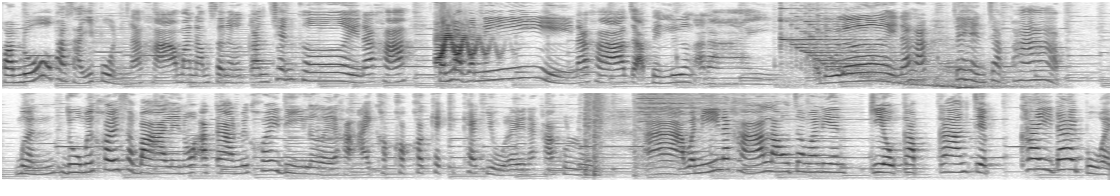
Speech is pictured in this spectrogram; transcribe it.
ความรู้ภาษาญี่ปุ่นนะคะ มานำเสนอกันเช่นเคยนะคะสำหรับวันนี้นะคะจะเป็นเรื่องอะไร มาดูเลยนะคะ จะเห็นจากภาพ เหมือนดูไม่ค่อยสบายเลยเนาะอาการไม่ค่อยดีเลยค่ะไอคอกคอกคอกแคกแคกอยู่เลยนะคะ คุณลุงอ่าวันนี้นะคะเราจะมาเรียนเกี่ยวกับการเจ็บไข้ได้ป่วย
